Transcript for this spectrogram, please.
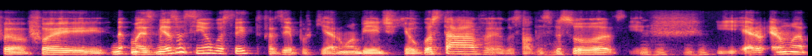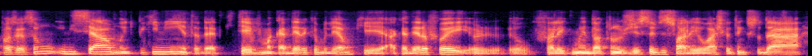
foi, foi, mas mesmo assim eu gostei de fazer porque era um ambiente que eu gostava, eu gostava das uhum. pessoas e, uhum, uhum. e, era, era uma pós-graduação inicial muito pequenininha, tá né? que teve uma cadeira que eu me lembro que a cadeira foi, eu, eu falei com uma endocrinologista e disse, olha, eu acho que eu tenho que estudar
